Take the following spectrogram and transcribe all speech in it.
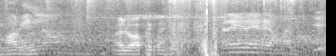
મારું પેન લાવો હેલો આપણી પાસે અરે અરે અરે અમારી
